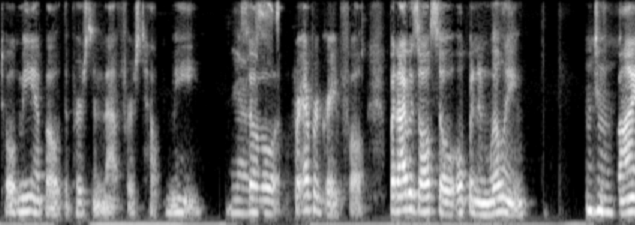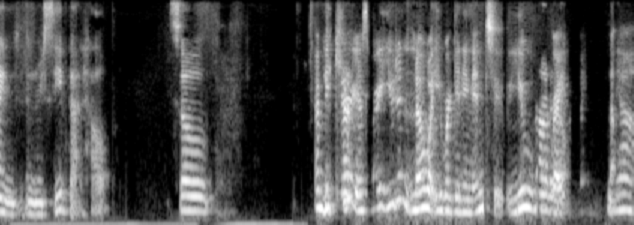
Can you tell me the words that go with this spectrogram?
Told me about the person that first helped me Yes. So forever grateful. But I was also open and willing mm-hmm. to find and receive that help. So and be curious, right? You didn't know what you were getting into. You right. No. Yeah.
